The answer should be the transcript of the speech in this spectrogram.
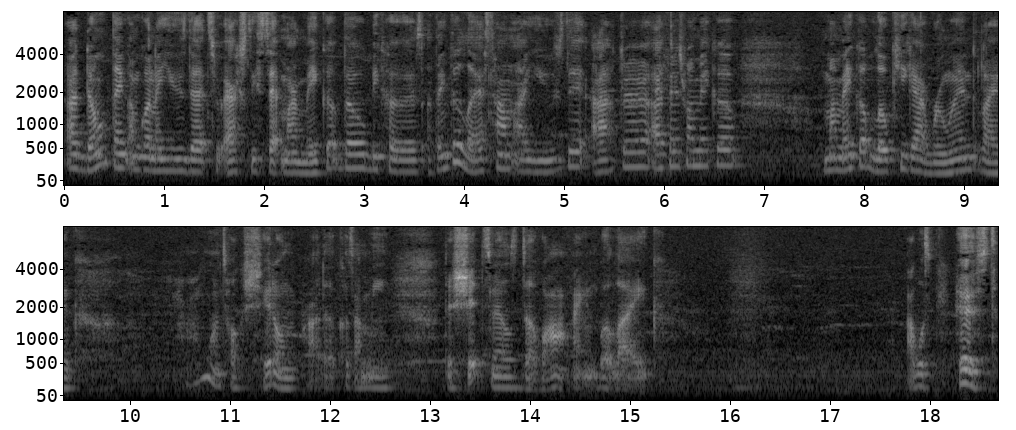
I don't think I'm gonna use that to actually set my makeup though because I think the last time I used it after I finished my makeup my makeup low-key got ruined. Like I don't want to talk shit on the product because I mean the shit smells divine but like I was pissed.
